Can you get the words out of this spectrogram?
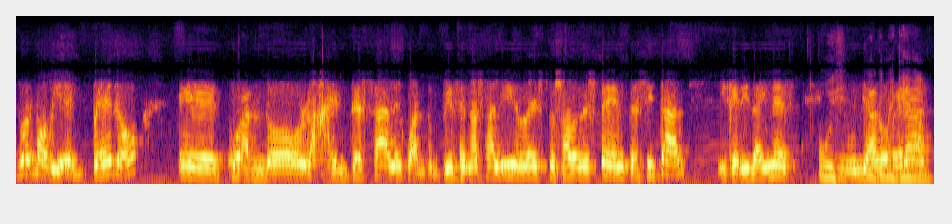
duermo bien, pero eh, cuando la gente sale, cuando empiecen a salir estos adolescentes y tal, y querida Inés, Uy, ya lo verás, queda.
